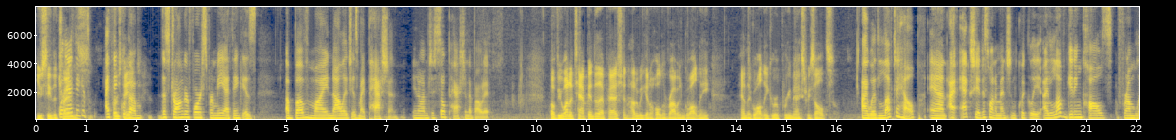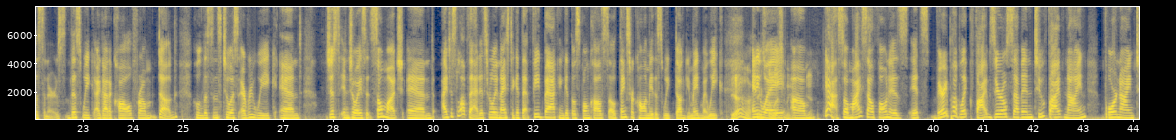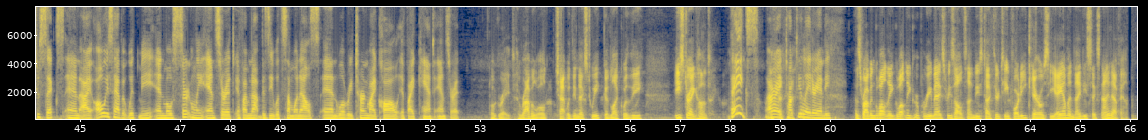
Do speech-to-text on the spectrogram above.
you see the Well, trends. and I think it's I think the the stronger force for me I think is above my knowledge is my passion. You know, I'm just so passionate about it. Well, if you want to tap into that passion, how do we get a hold of Robin Gwaltney and the Gwaltney Group Remax results? I would love to help. And I actually, I just want to mention quickly, I love getting calls from listeners. This week, I got a call from Doug, who listens to us every week and just enjoys it so much. And I just love that. It's really nice to get that feedback and get those phone calls. So thanks for calling me this week, Doug. You made my week. Yeah, Anyway, um, yeah. So my cell phone is it's very public 507 259 4926. And I always have it with me and most certainly answer it if I'm not busy with someone else and will return my call if I can't answer it. Well, great. Robin, we'll chat with you next week. Good luck with the Easter egg hunt. Thanks. All right. Talk to you later, Andy. That's Robin Gwaltney, Gwaltney Group Remax results on News Talk 1340, KROC AM and 96.9 FM.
